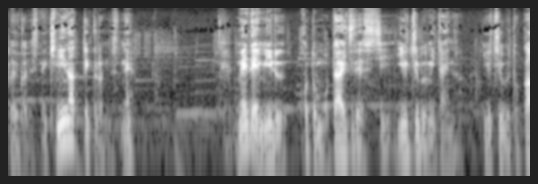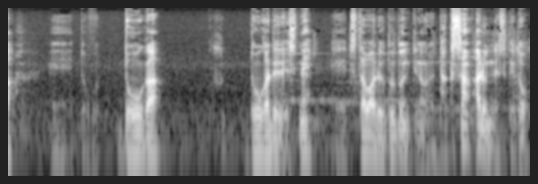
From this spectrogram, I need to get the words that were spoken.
というかですね気になってくるんですね。目で見ることも大事ですし YouTube みたいな YouTube とか、えーと、動画動画でですね、えー、伝わる部分っていうのがたくさんあるんですけど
